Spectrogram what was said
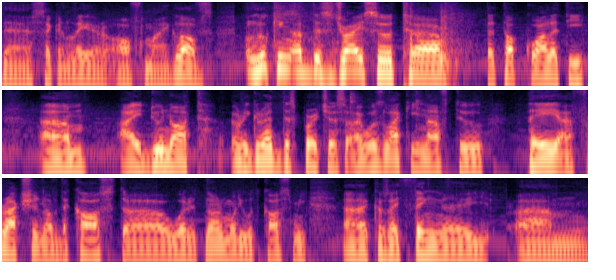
the second layer of my gloves. Looking at this dry suit uh, the top quality um, I do not regret this purchase. I was lucky enough to pay a fraction of the cost uh, what it normally would cost me because uh, I think uh, um,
